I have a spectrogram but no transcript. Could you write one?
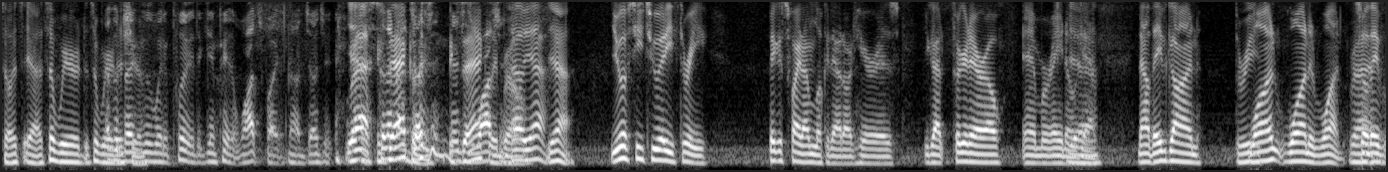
So it's yeah, it's a weird it's a weird That's a better issue. good way to put it. They're getting paid to watch fights, not judge it. Yes. 'Cause they're not exactly. judging, they're just exactly, watching. bro. Hell yeah. Yeah. UFC 283. Biggest fight I'm looking at on here is you got Figueiredo and Moreno Yeah. again. Now they've gone Three one, one, and one. So Right. they've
